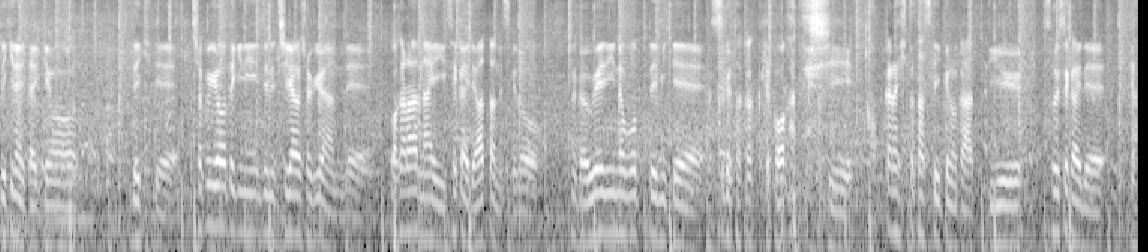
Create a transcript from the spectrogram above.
できない体験をできて職業的に全然違う職業なんでわからない世界ではあったんですけどなんか上に登ってみてすごい高くて怖かったしこっから人助け行くのかっていうそういう世界でやっ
